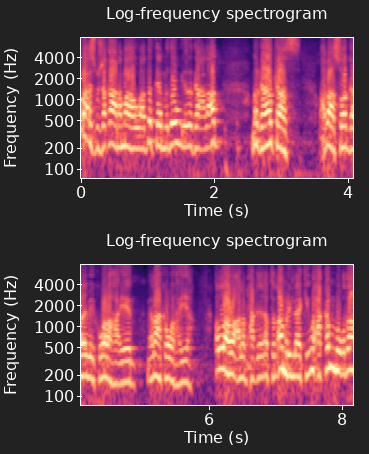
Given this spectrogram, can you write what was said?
Wax isku shaqaana maaha waa dadka madow iyo dadka cadcad. Marka halkaas waxbaa soo galay bay kuwa lahaayeen meelaha ka warhaya. Allahu aclam xaqiiqat lamri laakiin waxaa ka muuqda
